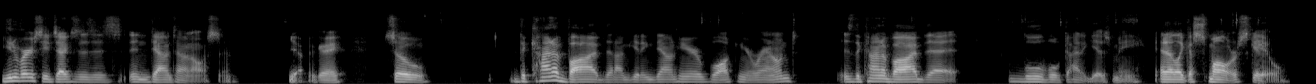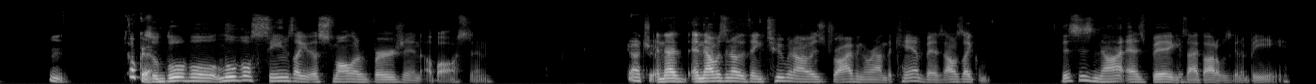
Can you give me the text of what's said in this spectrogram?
University of Texas is in downtown Austin. Yeah. Okay, so the kind of vibe that I'm getting down here walking around is the kind of vibe that Louisville kind of gives me at like a smaller scale. okay. So Louisville, Louisville seems like a smaller version of Austin. Gotcha. And that and that was another thing too when I was driving around the campus. I was like, this is not as big as I thought it was gonna be.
